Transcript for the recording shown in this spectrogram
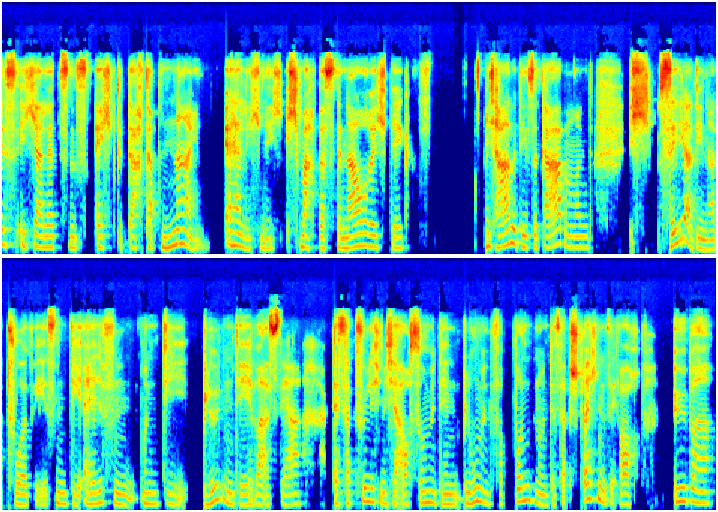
Bis ich ja letztens echt gedacht habe, nein, ehrlich nicht, ich mache das genau richtig. Ich habe diese Gaben und ich sehe ja die Naturwesen, die Elfen und die Blütendevas, ja. Deshalb fühle ich mich ja auch so mit den Blumen verbunden und deshalb sprechen sie auch über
